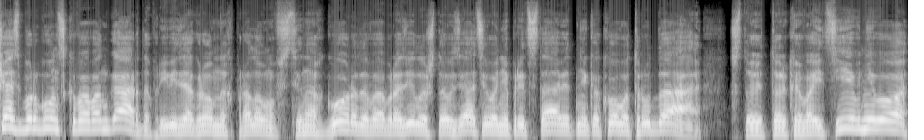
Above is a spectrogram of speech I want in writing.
Часть бургундского авангарда при виде огромных проломов в стенах города вообразила, что взять его не представит никакого труда, стоит только войти в него,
